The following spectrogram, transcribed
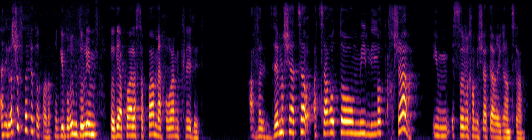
אני לא שופטת אותו, אנחנו גיבורים גדולים, אתה יודע, פה על הספה מאחורי המקלדת. אבל זה מה שעצר אותו מלהיות עכשיו עם 25 תארי גרנד סלאם.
